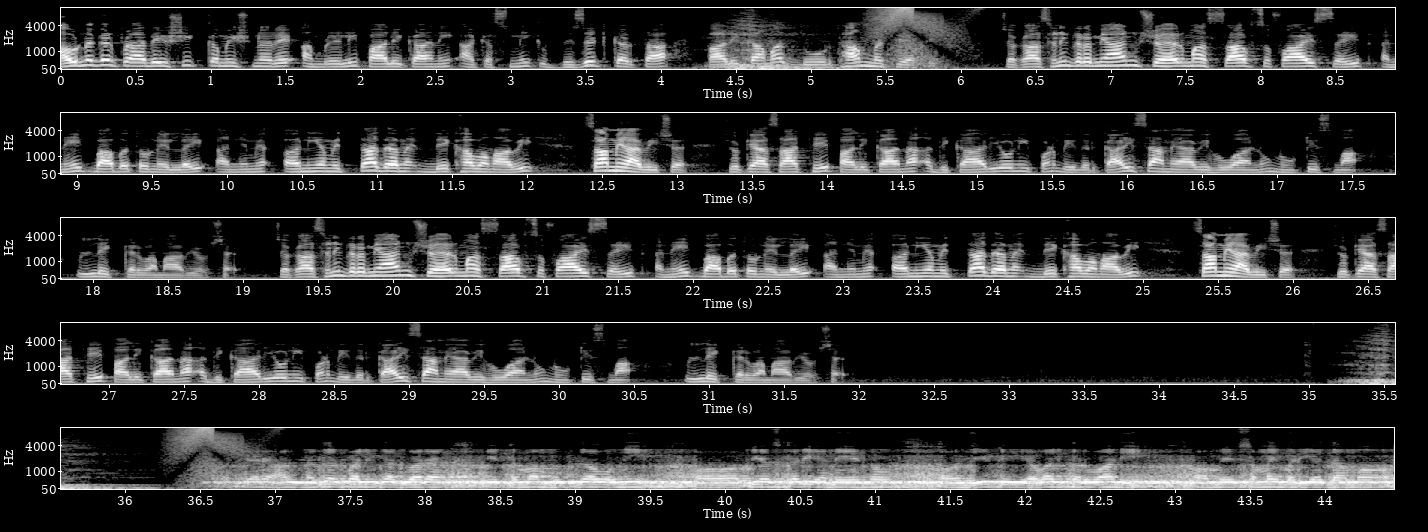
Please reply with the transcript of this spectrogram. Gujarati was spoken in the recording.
ભાવનગર પ્રાદેશિક કમિશનરે અમરેલી પાલિકાની આકસ્મિક વિઝિટ કરતા પાલિકામાં દોડધામ મચી હતી. ચકાસણી દરમિયાન શહેરમાં સાફ સફાઈ સહિત અનેક બાબતોને લઈ અનિયમ- અનિયમિતતા દેખાવામાં આવી, સામે આવી છે. જોકે આ સાથે પાલિકાના અધિકારીઓની પણ બેદરકારી સામે આવી હોવાનું નોટિસમાં ઉલ્લેખ કરવામાં આવ્યો છે. ચકાસણી દરમિયાન શહેરમાં સાફ સફાઈ સહિત અનેક બાબતોને લઈ અનિયમ- અનિયમિતતા દેખાવામાં આવી, સામે આવી છે. જોકે આ સાથે પાલિકાના અધિકારીઓની પણ બેદરકારી સામે આવી હોવાનું નોટિસમાં ઉલ્લેખ કરવામાં આવ્યો છે. ત્યારે હાલ નગરપાલિકા દ્વારા એ તમામ મુદ્દાઓની અભ્યાસ કરી અને એનો જે કંઈ અહેવાલ કરવાની અમે સમય મર્યાદામાં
